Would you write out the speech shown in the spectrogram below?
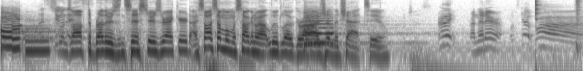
Let's do One's this. off the Brothers and Sisters record. I saw someone was talking about Ludlow Garage in the chat too. Ready? Run that arrow. Let's go. One,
